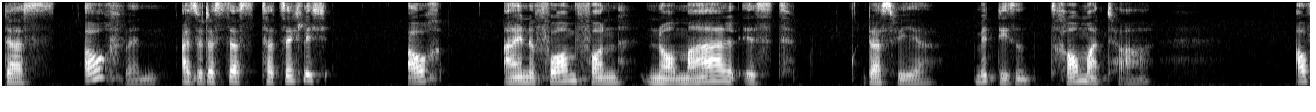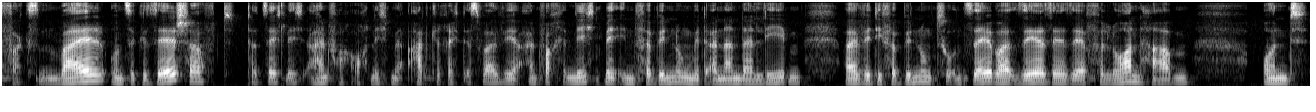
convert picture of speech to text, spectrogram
dass auch wenn, also dass das tatsächlich auch eine Form von normal ist, dass wir mit diesen Traumata aufwachsen, weil unsere Gesellschaft tatsächlich einfach auch nicht mehr artgerecht ist, weil wir einfach nicht mehr in Verbindung miteinander leben, weil wir die Verbindung zu uns selber sehr, sehr, sehr verloren haben und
